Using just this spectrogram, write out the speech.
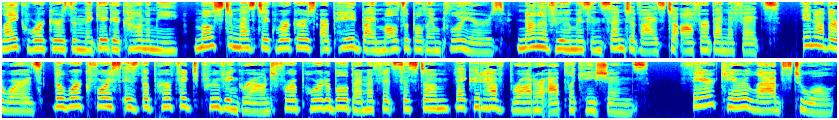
Like workers in the gig economy, most domestic workers are paid by multiple employers, none of whom is incentivized to offer benefits. In other words, the workforce is the perfect proving ground for a portable benefit system that could have broader applications. Fair Care Labs tool,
